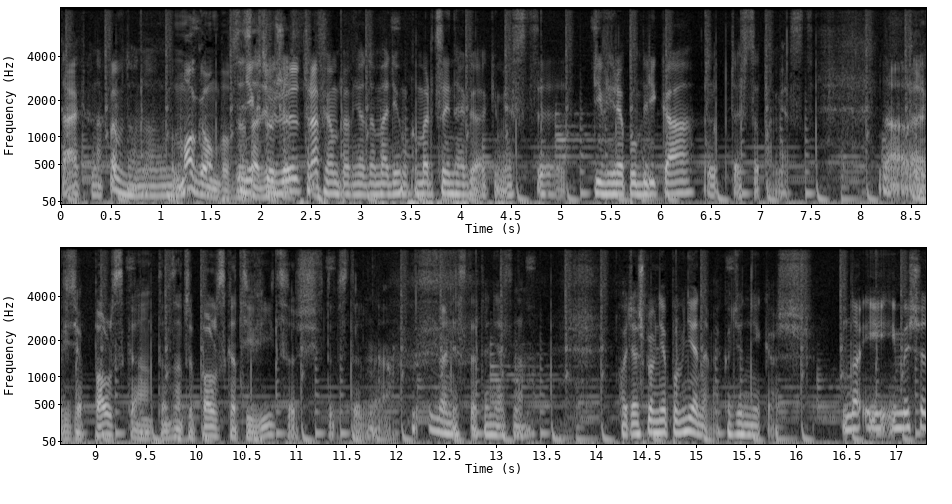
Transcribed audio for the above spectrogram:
Tak, na pewno. No, Mogą, bo w zasadzie... Niektórzy trafią pewnie do medium komercyjnego, jakim jest y, TV Republika lub też co tam jest. No, ale... Telewizja Polska, to znaczy Polska TV, coś w tym stylu. No, no niestety nie znam. Chociaż pewnie powinienem jako dziennikarz. No i, i myślę,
